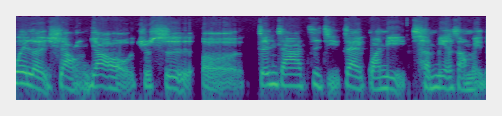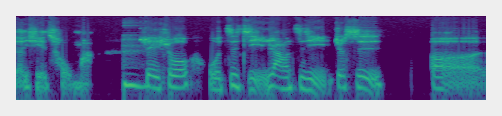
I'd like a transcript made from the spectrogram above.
为了想要就是呃增加自己在管理层面上面的一些筹码，嗯，所以说我自己让自己就是呃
